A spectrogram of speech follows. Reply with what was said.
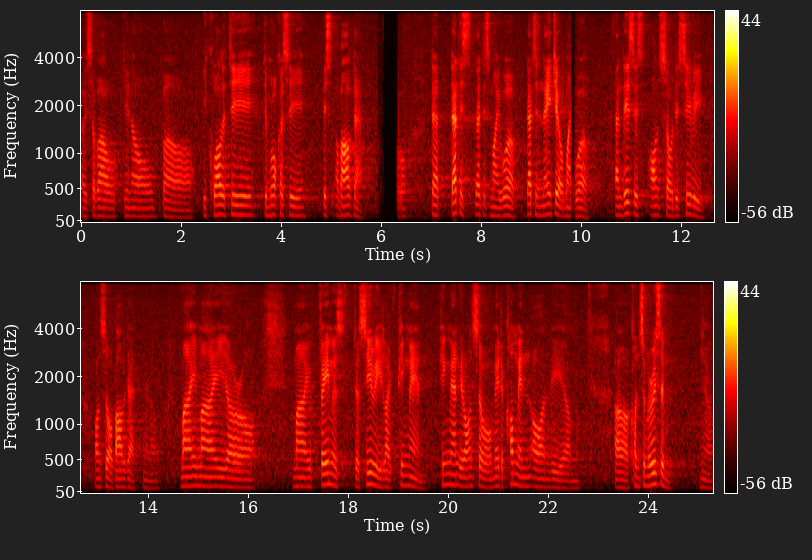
It's about you know uh, equality, democracy. It's about that. So that that is that is my work. That is the nature of my work, and this is also the series, also about that. You know, my my uh, my famous the series like Pink Man. Pink Man it also made a comment on the um, uh, consumerism, you know,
